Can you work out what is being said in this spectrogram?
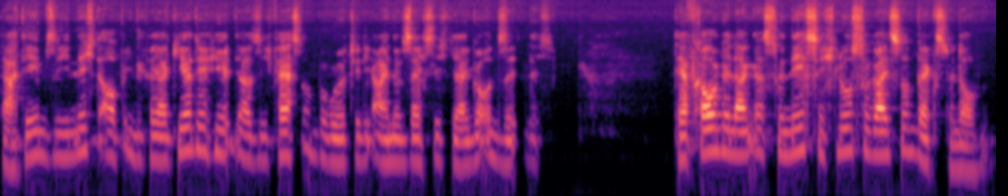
Nachdem sie nicht auf ihn reagierte, hielt er sie fest und berührte die 61-Jährige unsittlich. Der Frau gelang es zunächst, sich loszureißen und wegzulaufen.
